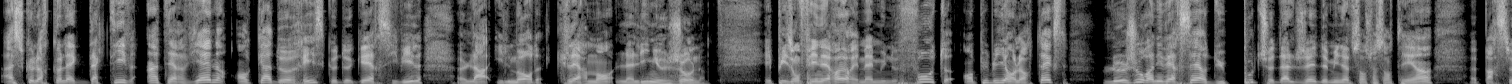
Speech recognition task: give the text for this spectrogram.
à ce que leurs collègues d'Active interviennent en cas de risque de guerre civile. Là, ils mordent clairement la ligne jaune. Et puis ils ont fait une erreur et même une faute en publiant leur texte le jour anniversaire du putsch d'Alger de 1961 euh, par ce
